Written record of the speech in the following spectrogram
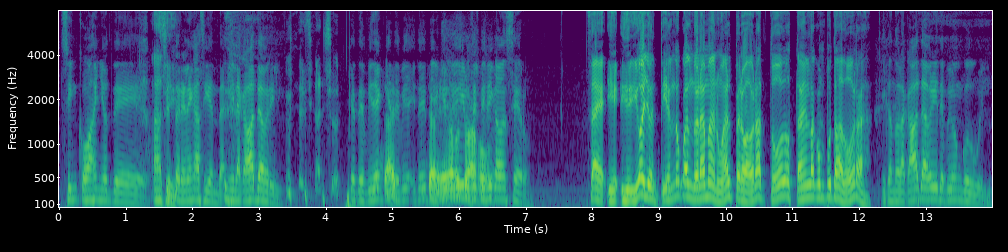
cinco años de Ah, sí. historial en Hacienda y le acabas de abrir. Que te piden, que te piden, y te, que vamos pedir un certificado en cero. Y, y digo, yo entiendo cuando era manual, pero ahora todo está en la computadora. Y cuando le acabas de abrir te piden un Goodwill.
